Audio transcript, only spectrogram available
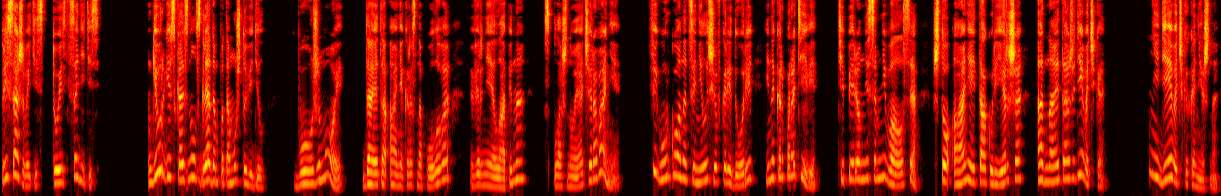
«Присаживайтесь, то есть садитесь». Георгий скользнул взглядом потому, что видел. «Боже мой! Да это Аня Краснополова, вернее Лапина, сплошное очарование. Фигурку он оценил еще в коридоре и на корпоративе. Теперь он не сомневался, что Аня и та курьерша Одна и та же девочка. Не девочка, конечно.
